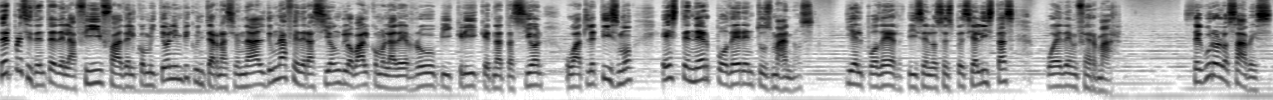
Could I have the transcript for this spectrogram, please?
Ser presidente de la FIFA, del Comité Olímpico Internacional, de una federación global como la de rugby, cricket, natación o atletismo, es tener poder en tus manos. Y el poder, dicen los especialistas, puede enfermar. Seguro lo sabes,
